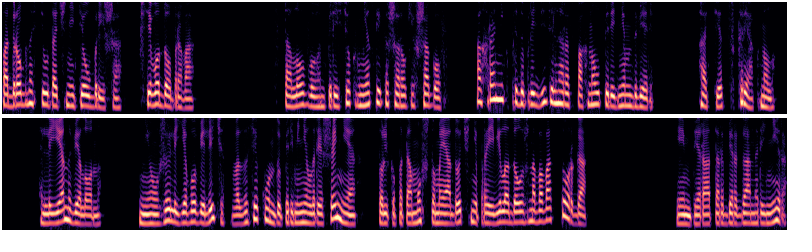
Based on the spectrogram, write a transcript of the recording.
Подробности уточните у Бриша. Всего доброго». Столовую он пересек в несколько широких шагов. Охранник предупредительно распахнул перед ним дверь. Отец крякнул. «Лиен Велон, неужели его величество за секунду переменил решение, только потому, что моя дочь не проявила должного восторга. Император Берган Ренир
